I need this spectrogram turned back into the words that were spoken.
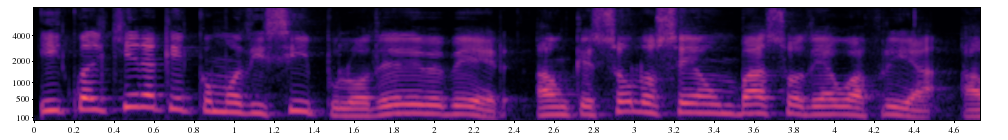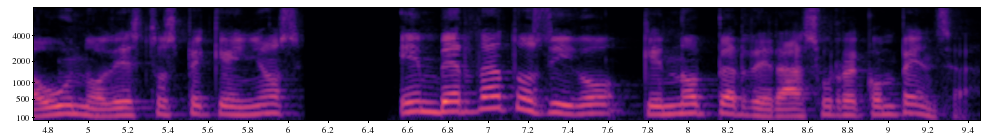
Y cualquiera que como discípulo debe beber, aunque solo sea un vaso de agua fría, a uno de estos pequeños, en verdad os digo que no perderá su recompensa.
